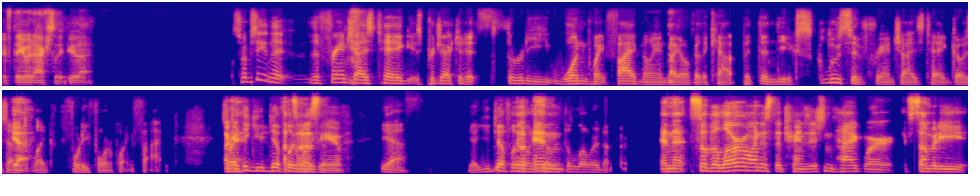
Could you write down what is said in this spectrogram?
if they would actually do that. So I'm seeing that the franchise tag is projected at 31.5 million by over the cap, but then the exclusive franchise tag goes up yeah. to like 44.5. So okay. I think you definitely want to go. Yeah. Yeah. You definitely so, want to go with the lower number. And that so the lower one is the transition tag where if somebody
